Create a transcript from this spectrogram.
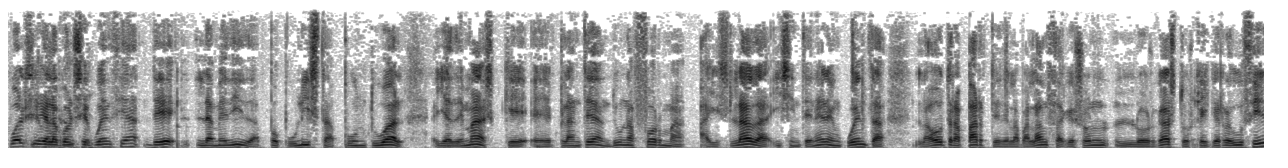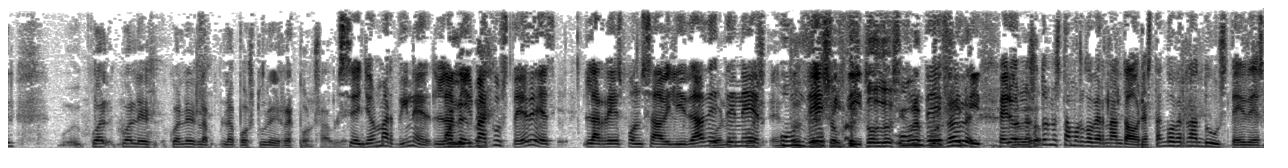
¿Cuál sería la consecuencia de la medida populista, puntual y además que eh, plantean de una forma aislada y sin tener en cuenta la otra parte de la balanza, que son los gastos que hay que reducir? ¿Cuál, cuál es, cuál es la, la postura irresponsable? Señor Martínez, la ¿Cuál es- misma que ustedes, la responsabilidad de Bueno, tener pues, un déficit, todos un déficit, pero No, nosotros no. estamos gobernando ahora, están gobernando ustedes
